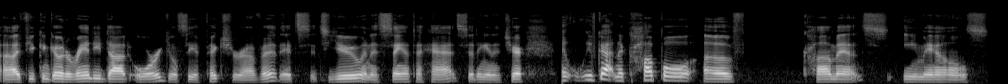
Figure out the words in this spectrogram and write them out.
Uh, if you can go to randi.org, you'll see a picture of it. It's it's you in a Santa hat sitting in a chair. And we've gotten a couple of comments, emails,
